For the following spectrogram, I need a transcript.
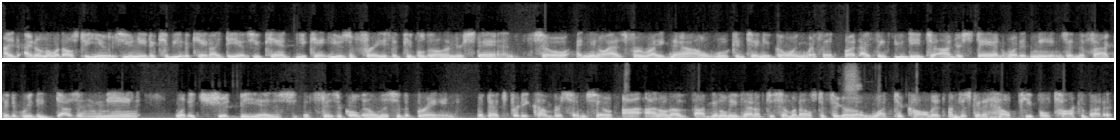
I, I don't know what else to use. You need to communicate ideas. You can't you can't use a phrase that people don't understand. So, you know, as for right now, we'll continue going with it, but I think you need to understand what it means and the fact that it really doesn't mean what it should be is the physical illness of the brain, but that's pretty cumbersome. So I, I don't know. I'm going to leave that up to someone else to figure out what to call it. I'm just going to help people talk about it.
